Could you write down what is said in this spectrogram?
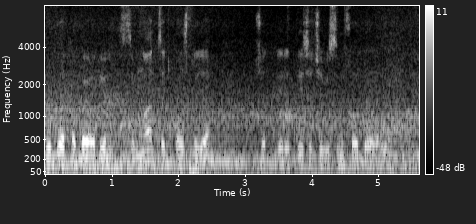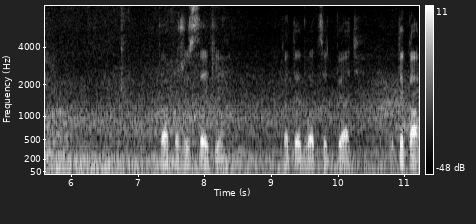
Кубота B1 17 коштує 4800 доларів. Також Ісекі КТ-25, ТК,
